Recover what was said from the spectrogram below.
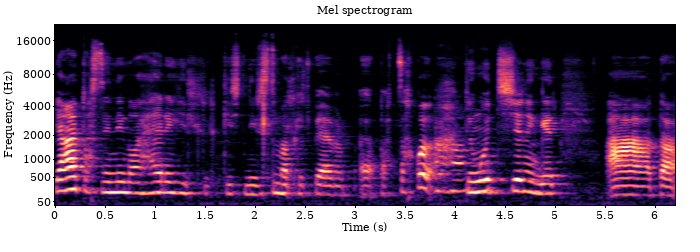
Яагаад бас энийг нөгөө хайрын хил гэж нэрлсэн бол гэж би амар боцсоохгүй. Тэнгүүд жишээ нь ингээд а одоо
